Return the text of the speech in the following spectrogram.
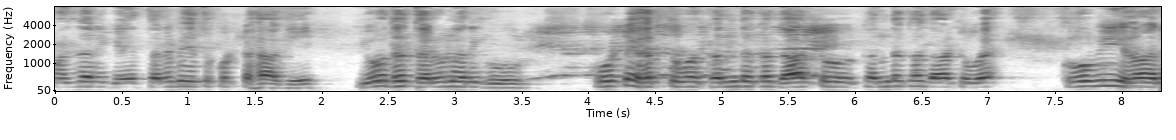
ಮಲ್ಲರಿಗೆ ತರಬೇತು ಕೊಟ್ಟ ಹಾಗೆ ಯೋಧ ತರುಣರಿಗೂ ಕೋಟೆ ಹತ್ತುವ, ಕಂದಕ ದಾಟು ಕಂದಕ ದಾಟುವ, ಕೋವಿ ಹಾರ,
